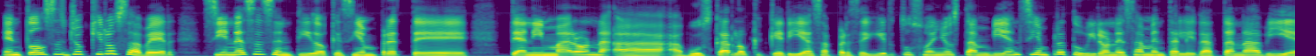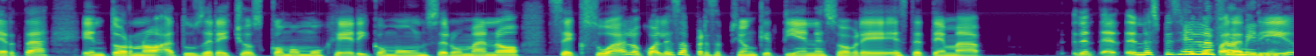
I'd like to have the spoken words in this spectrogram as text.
Entonces yo quiero saber si en ese sentido que siempre te, te animaron a, a buscar lo que querías, a perseguir tus sueños, también siempre tuvieron esa mentalidad tan abierta en torno a tus derechos como mujer y como un ser humano sexual, o cuál es la percepción que tienes sobre este tema en específico para ti,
